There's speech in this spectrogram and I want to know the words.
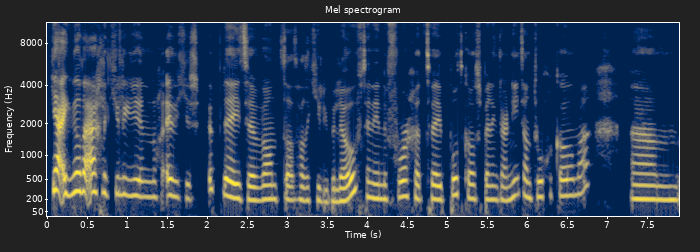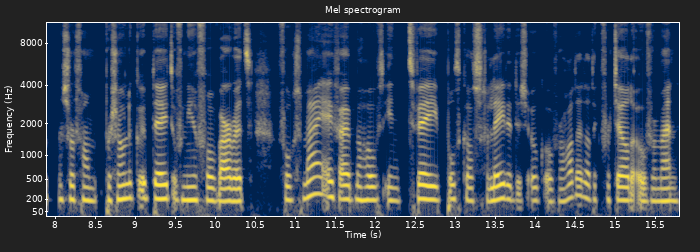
Ja, ik wilde eigenlijk jullie nog eventjes updaten, want dat had ik jullie beloofd. En in de vorige twee podcasts ben ik daar niet aan toegekomen. Um, een soort van persoonlijke update, of in ieder geval waar we het volgens mij even uit mijn hoofd in twee podcasts geleden dus ook over hadden. Dat ik vertelde over mijn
